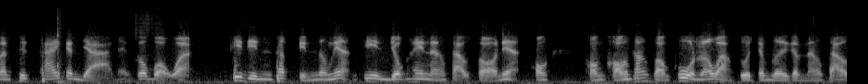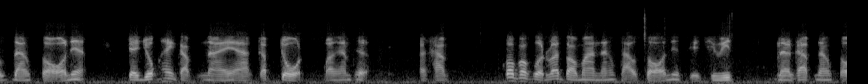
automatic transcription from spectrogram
บันทึกท้ายกันหย่าเนี่ยก็บอกว่าที่ดินทรัพย์สินตรงเนี้ยที่ยกให้นางสาวสอเนี่ยของของของทั้งสองคู่ระหว่างตัวจำเลยกับนางสาวนางสอเนี่ย จะยกให้กับนายอะกับโจทย์ว่างั้นเถอะนะครับ ก็ปรากฏว่าต่อมานางสาวสอเนี่ยเสียชีวิตนะครับ นางสอ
